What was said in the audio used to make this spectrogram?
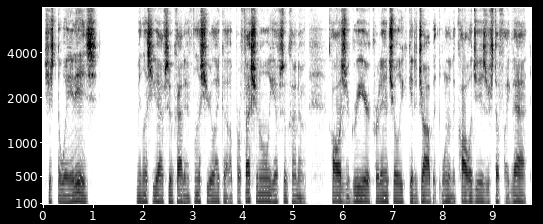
It's just the way it is. I mean, unless you have some kind of, unless you're like a professional, you have some kind of college degree or credential, you could get a job at one of the colleges or stuff like that.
